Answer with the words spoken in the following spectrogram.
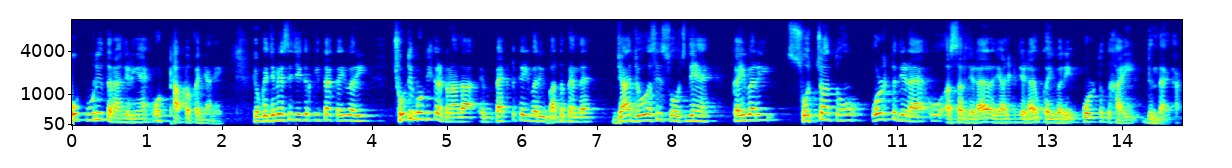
ਉਹ ਪੂਰੀ ਤਰ੍ਹਾਂ ਜਿਹੜੀਆਂ ਉਹ ਠੱਪ ਪਈਆਂ ਨੇ। ਕਿਉਂਕਿ ਜਿਵੇਂ ਅਸੀਂ ਜ਼ਿਕਰ ਕੀਤਾ, ਕਈ ਵਾਰੀ ਛੋਟੀ-ਮੋਟੀ ਘਟਨਾ ਦਾ ਇੰਪੈਕਟ ਕਈ ਵਾਰੀ ਵੱਧ ਪੈਂਦਾ ਹੈ ਜਾਂ ਜੋ ਅਸੀਂ ਸੋਚਦੇ ਹਾਂ, ਕਈ ਵਾਰੀ ਸੋਚਾਂ ਤੋਂ ਉਲਟ ਜਿਹੜਾ ਹੈ, ਉਹ ਅਸਰ ਜਿਹੜਾ ਹੈ ਰਿਜ਼ਲਟ ਜਿਹੜਾ ਉਹ ਕਈ ਵਾਰੀ ਉਲਟ ਦਿਖਾਈ ਦਿੰਦਾ ਹੈਗਾ।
